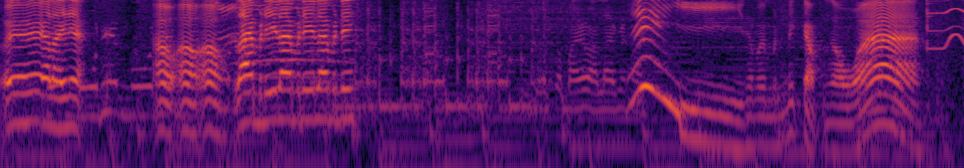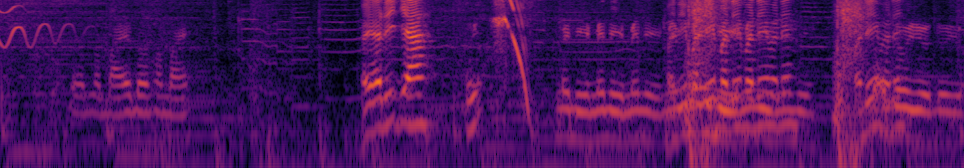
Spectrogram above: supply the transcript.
เอ้ยเอ้ยอะไรเนี่ยมูทพมูเอ้าเอ้าเอ้าไล่มาดิไล่มาดิไล่มาดิโดนทำไมวะอะไรไม่เฮ้ยทำไมมันไม่กลับเงาวะโดนทำไมโดนทำไมเอ้ยอดิจ้ะไม่ดีไม่ดีไม่ดีมาดิมาดิมาดิมาดิมาดิมาดิมาดิดูอยู่ดูอยู่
